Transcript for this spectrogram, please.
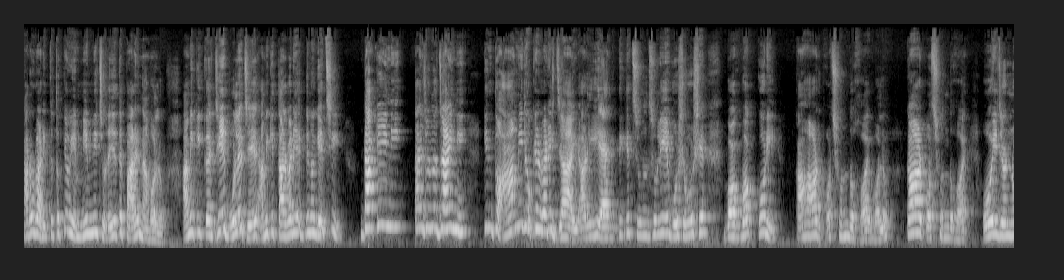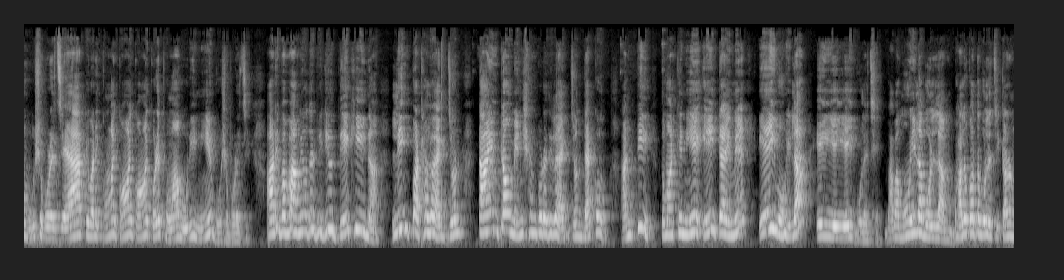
কারোর বাড়িতে তো কেউ এমনি এমনি চলে যেতে পারে না বলো। আমি কি, যে বলেছে, আমি কি তার বাড়ি একদিনও গেছি? ডাকেইনি, তাই জন্য যাইনি। কিন্তু আমি লোকের বাড়ি যাই আর এই একদিকে চুল ঝুলিয়ে বসে বসে বক বক করি, কার পছন্দ হয় বলো? কার পছন্দ হয়? ওই জন্য বসে পড়েছে, একেবারে কয় কয় কয় করে ফোমা বুড়ি নিয়ে বসে পড়েছে। আরে বাবা, আমি ওদের ভিডিও দেখি না। লিঙ্ক পাঠালো একজন টাইমটাও মেনশন করে দিল একজন। দেখো আন্টি তোমাকে নিয়ে এই টাইমে এই মহিলা এই এই এই বলেছে। বাবা, মহিলা বললাম, ভালো কথা বলেছি, কারণ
